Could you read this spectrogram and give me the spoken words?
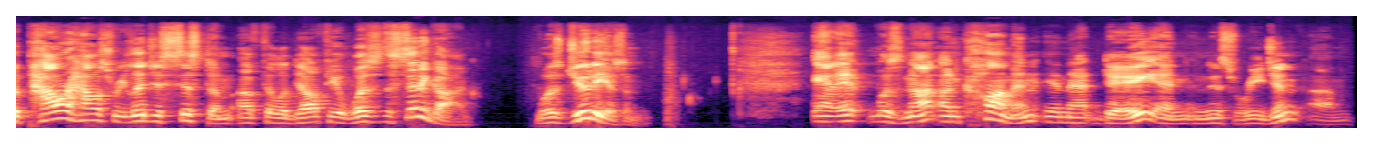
The powerhouse religious system of Philadelphia was the synagogue, was Judaism. And it was not uncommon in that day and in this region um,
